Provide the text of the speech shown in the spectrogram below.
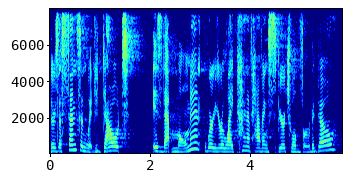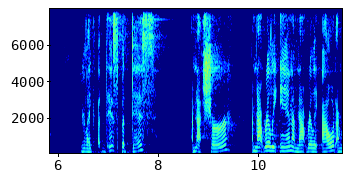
There's a sense in which doubt is that moment where you're like kind of having spiritual vertigo. You're like, uh, this, but this? I'm not sure. I'm not really in. I'm not really out. I'm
